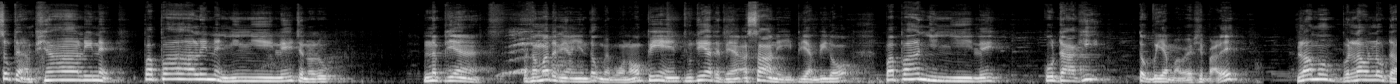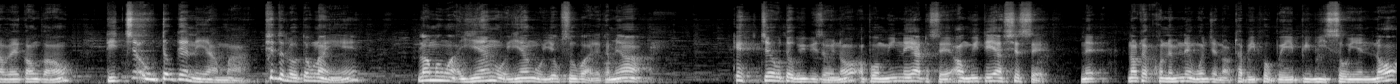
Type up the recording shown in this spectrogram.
စုတ်တံအဖျားလေးနဲ့ပပလေးနဲ့ညီညီလေးကျွန်တော်တို့နှစ်ပြန်ပထမတစ်ပြန်ရင်တုတ်မယ်ပေါ့နော်ပြီးရင်ဒုတိယတစ်ပြန်အစနေပြန်ပြီးတော့ပပညီညီလေးကိုတာခိတုတ်ပေးရမှာပဲဖြစ်ပါတယ်လောက်မဘလောက်လောက်တာပဲကောင်းကောင်းဒီကြုတ်တုတ်တဲ့နေရာမှာဖြစ်တယ်လို့တုတ်လိုက်ရင်လောက်မကအရန်ကိုအရန်ကိုရုပ်ဆိုးပါတယ်ခင်ဗျာကဲကြုတ်တုတ်ပြီးပြီဆိုရင်တော့အပေါ်မီ130အောက်မီ180နဲ့နောက်ထပ်9မိနစ်ဝန်းကျင်တော့ထပ်ပြီးဖုတ်ပေးပြီးပြီဆိုရင်တော့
